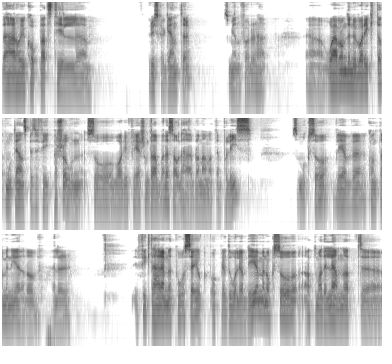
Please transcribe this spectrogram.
det här har ju kopplats till ryska agenter som genomförde det här. Eh, och även om det nu var riktat mot en specifik person så var det ju fler som drabbades av det här, bland annat en polis som också blev eh, kontaminerad av, eller fick det här ämnet på sig och, och blev dålig av det, men också att de hade lämnat eh,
